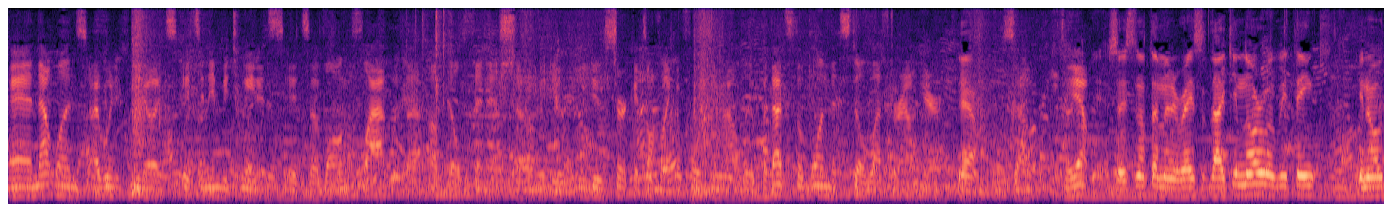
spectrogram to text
and that one's I would you know it's it's an in between. It's it's a long flat with an uphill finish. So we do we do circuits on like a 14 mile loop, but that's the one that's still left around here. Yeah. So so yeah. So it's not that many races. Like in Norway, we think, you know,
